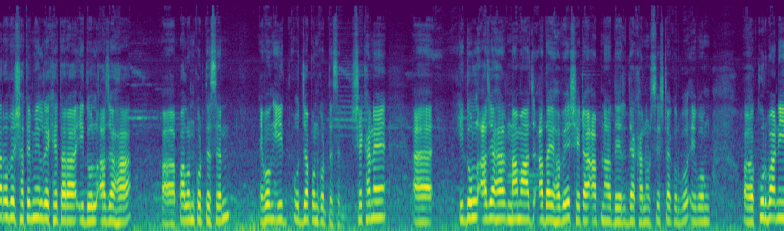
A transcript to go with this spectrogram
আরবের সাথে মিল রেখে তারা ঈদুল আজহা পালন করতেছেন এবং ঈদ উদযাপন করতেছেন। সেখানে ঈদুল আজহার নামাজ আদায় হবে, সেটা আপনাদের দেখানোর চেষ্টা করব এবং কুরবানি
